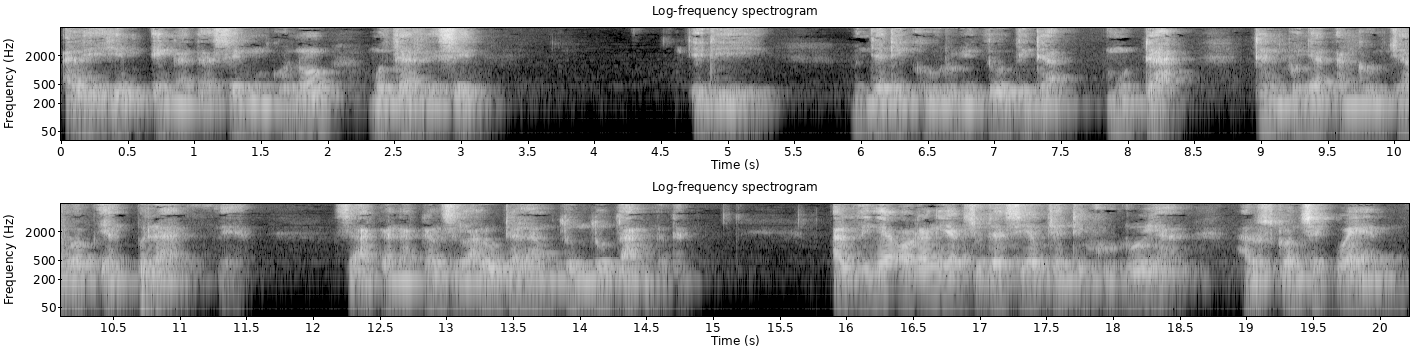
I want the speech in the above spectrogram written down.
Alihim ing atase mengkuno mudarrisin. Jadi menjadi guru itu tidak mudah dan punya tanggung jawab yang berat ya. Seakan-akan selalu dalam tuntutan Artinya orang yang sudah siap jadi guru ya harus konsekuen.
